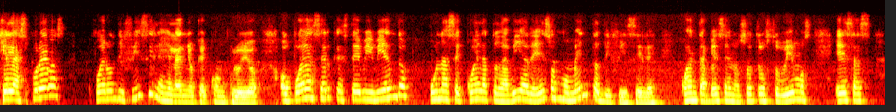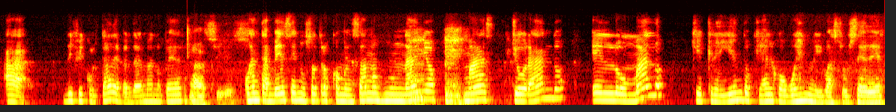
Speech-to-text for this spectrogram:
que las pruebas fueron difíciles el año que concluyó, o puede ser que esté viviendo una secuela todavía de esos momentos difíciles. ¿Cuántas veces nosotros tuvimos esas ah, dificultades, verdad, hermano Pedro? Así es. ¿Cuántas veces nosotros comenzamos un año más llorando en lo malo que creyendo que algo bueno iba a suceder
